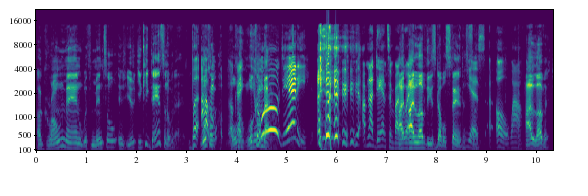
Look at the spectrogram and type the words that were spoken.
A grown man with mental issues. You, keep dancing over that. But we'll I, come, hold okay, on, we'll come Woo, back. Danny. I'm not dancing, by I, the way. I love these double standards. Yes. Oh wow. I love it.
